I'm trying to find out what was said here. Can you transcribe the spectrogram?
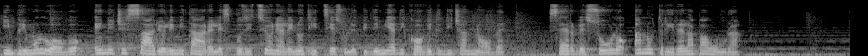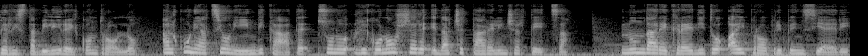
In primo luogo è necessario limitare l'esposizione alle notizie sull'epidemia di Covid-19. Serve solo a nutrire la paura. Per ristabilire il controllo, alcune azioni indicate sono riconoscere ed accettare l'incertezza, non dare credito ai propri pensieri,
